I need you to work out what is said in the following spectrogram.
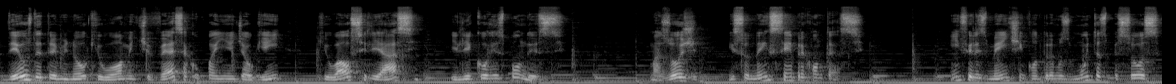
Deus determinou que o homem tivesse a companhia de alguém que o auxiliasse e lhe correspondesse. Mas hoje, isso nem sempre acontece. Infelizmente, encontramos muitas pessoas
